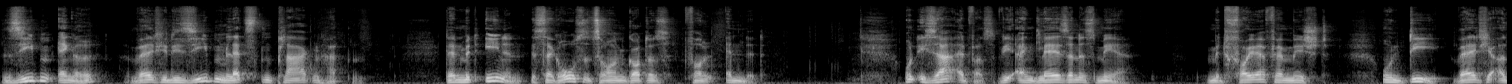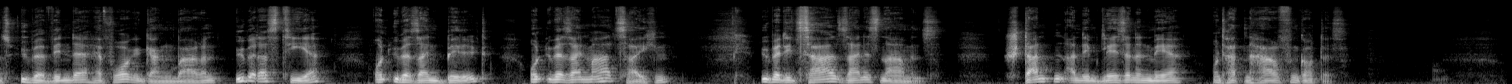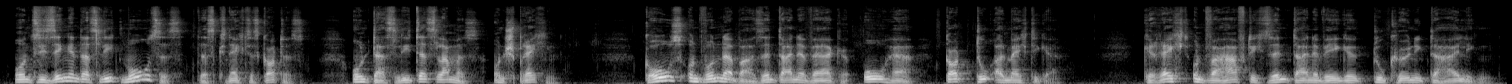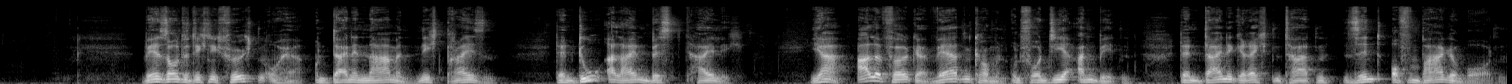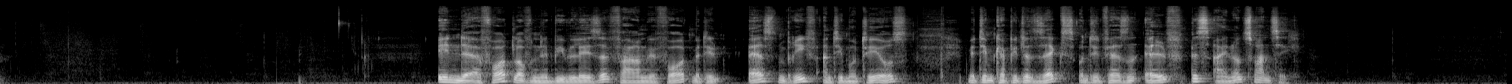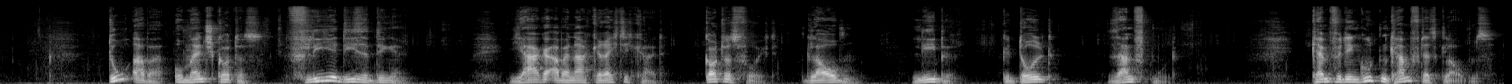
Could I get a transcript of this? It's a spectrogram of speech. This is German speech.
sieben Engel, welche die sieben letzten Plagen hatten. Denn mit ihnen ist der große Zorn Gottes vollendet. Und ich sah etwas wie ein gläsernes Meer, mit Feuer vermischt, und die, welche als Überwinder hervorgegangen waren, über das Tier und über sein Bild und über sein Mahlzeichen, über die Zahl seines Namens, standen an dem gläsernen Meer und hatten Harfen Gottes. Und sie singen das Lied Moses, des Knechtes Gottes, und das Lied des Lammes und sprechen. Groß und wunderbar sind deine Werke, o Herr, Gott, du Allmächtiger. Gerecht und wahrhaftig sind deine Wege, du König der Heiligen. Wer sollte dich nicht fürchten, o Herr, und deinen Namen nicht preisen? Denn du allein bist heilig. Ja, alle Völker werden kommen und vor dir anbeten, denn deine gerechten Taten sind offenbar geworden. In der fortlaufenden Bibellese fahren wir fort mit dem ersten Brief an Timotheus mit dem Kapitel 6 und den Versen 11 bis 21. Du aber, o Mensch Gottes, fliehe diese Dinge, jage aber nach Gerechtigkeit, Gottesfurcht, Glauben, Liebe, Geduld, Sanftmut. Kämpfe den guten Kampf des Glaubens.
